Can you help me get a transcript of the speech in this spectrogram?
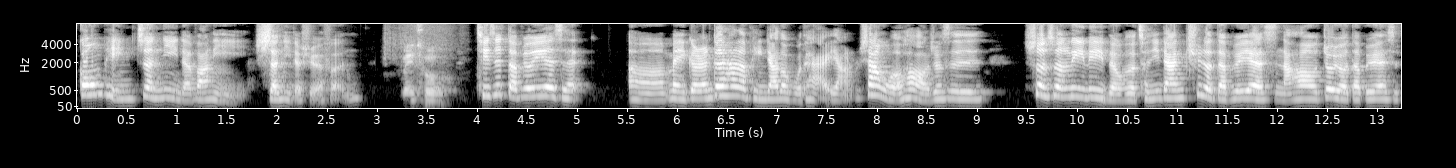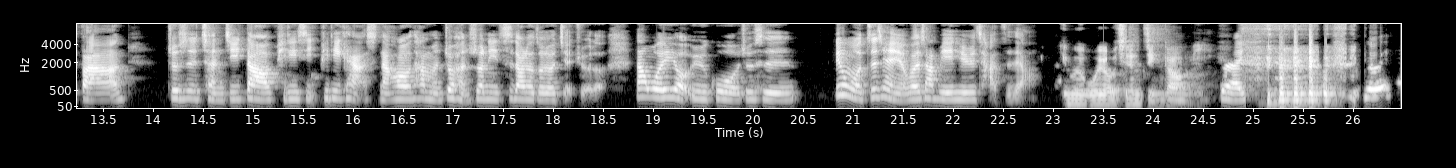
公平正义的帮你审你的学分。没错，其实 WES 呃，每个人对他的评价都不太一样。像我的话，我就是顺顺利利的，我的成绩单去了 WES，然后就由 WES 发。就是成绩到 PTC PTCAS，然后他们就很顺利，四到六周就解决了。那我也有遇过，就是因为我之前也会上 PTT 去查资料，因为我有先警告你。对，有一些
